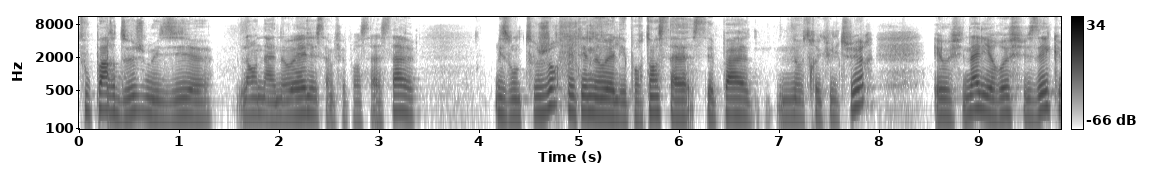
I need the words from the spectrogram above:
tout par deux, je me dis, euh, là on à Noël et ça me fait penser à ça. euh, ils ont toujours fêté Noël et pourtant ça c'est pas notre culture. Et au final, ils refusaient que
